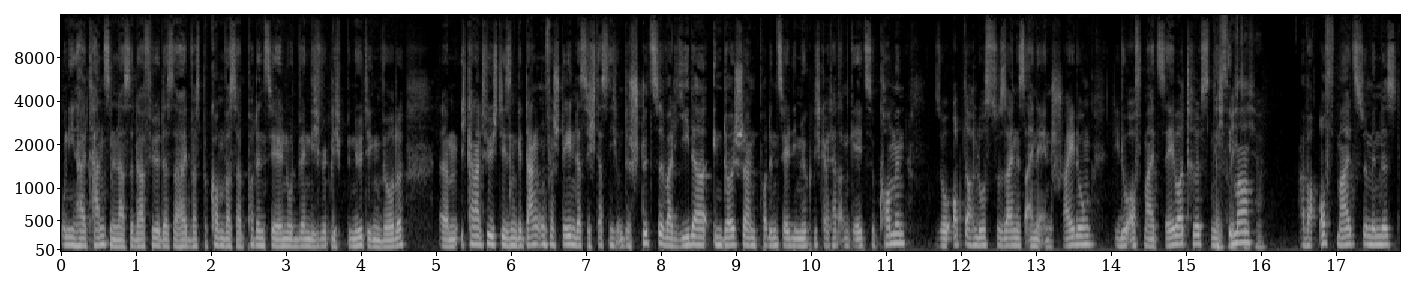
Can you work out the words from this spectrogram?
und ihn halt tanzen lasse dafür, dass er halt was bekommt, was er potenziell notwendig wirklich benötigen würde. Ähm, ich kann natürlich diesen Gedanken verstehen, dass ich das nicht unterstütze, weil jeder in Deutschland potenziell die Möglichkeit hat, an Geld zu kommen. So obdachlos zu sein ist eine Entscheidung, die du oftmals selber triffst, nicht ist immer, richtig, ja. aber oftmals zumindest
